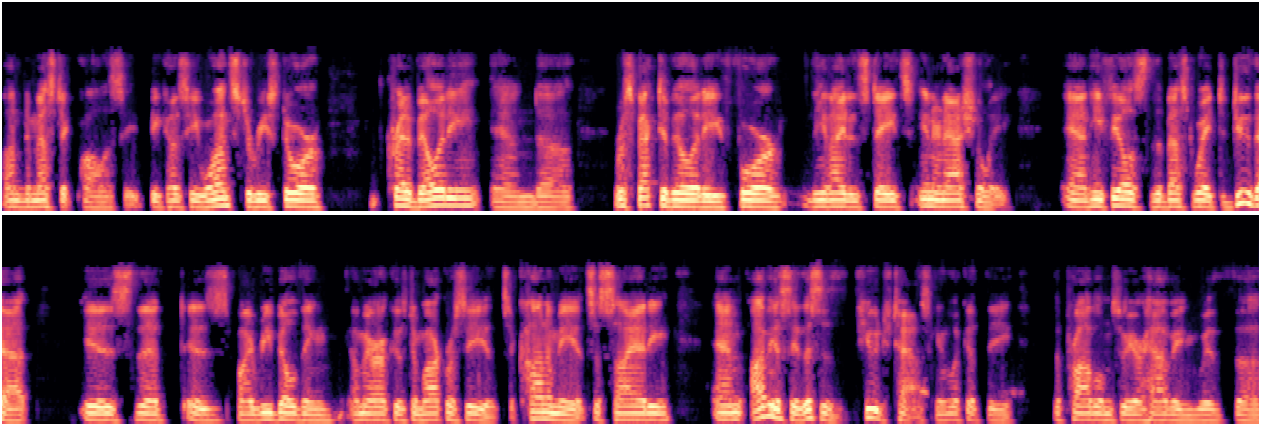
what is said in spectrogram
on domestic policy because he wants to restore credibility and uh, respectability for the United States internationally. And he feels the best way to do that is that is by rebuilding America's democracy, its economy, its society. And obviously, this is a huge task. And look at the the problems we are having with uh,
